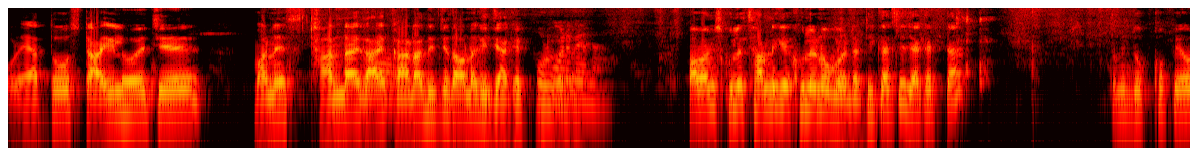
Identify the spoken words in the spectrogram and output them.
ওর এত স্টাইল হয়েছে মানে ঠান্ডায় গায়ে কাঁটা দিচ্ছে তাও নাকি জ্যাকেট পরবে না। বাবা আমি স্কুলের সামনে গিয়ে খুলে নেব এটা ঠিক আছে জ্যাকেটটা? তুমি দুঃখ পেও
